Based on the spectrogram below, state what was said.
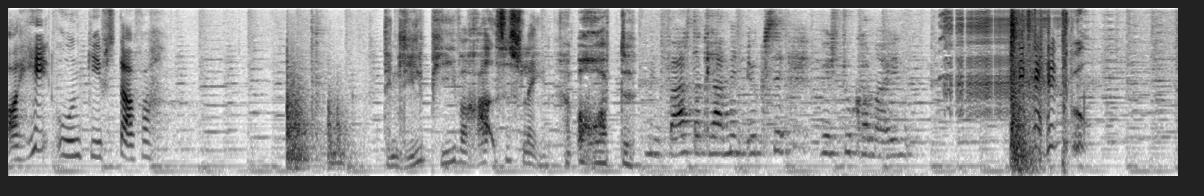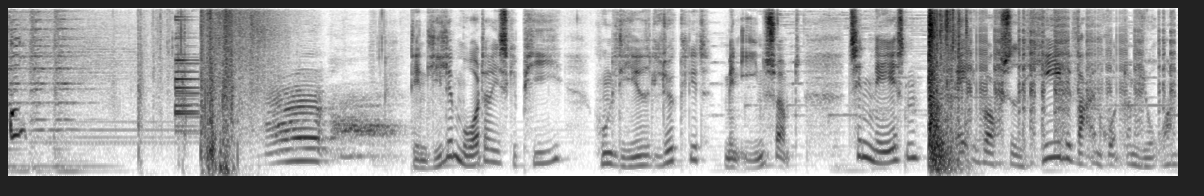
og helt uden giftstoffer. Den lille pige var redselslagen og råbte. Min far står klar med en økse, hvis du kommer ind. Den lille morderiske pige, hun levede lykkeligt, men ensomt, til næsen af voksede hele vejen rundt om jorden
